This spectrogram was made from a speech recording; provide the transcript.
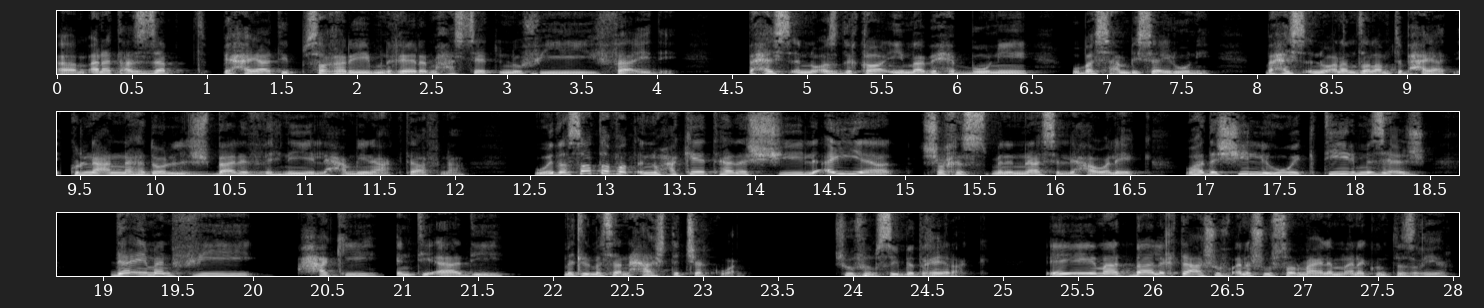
أنا تعذبت بحياتي بصغري من غير ما حسيت إنه في فائدة. بحس إنه أصدقائي ما بيحبوني وبس عم بيسايروني بحس إنه أنا انظلمت بحياتي. كلنا عنا هدول الجبال الذهنية اللي حاملينها على أكتافنا وإذا صادفت إنه حكيت هذا الشيء لأي شخص من الناس اللي حواليك وهذا الشيء اللي هو كتير مزعج دائما في حكي انتقادي مثل مثلا حاجة تشكون شوف مصيبة غيرك. إيه ما تبالغ تعال شوف أنا شو صار معي لما أنا كنت صغير.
